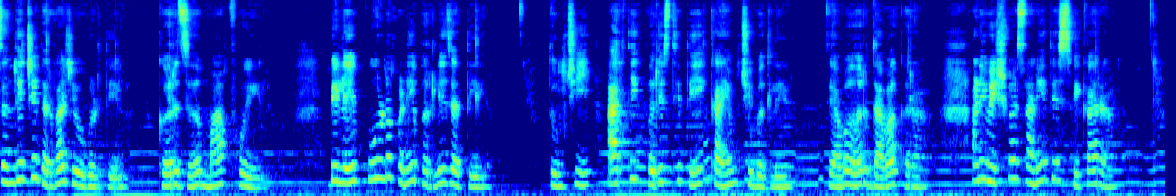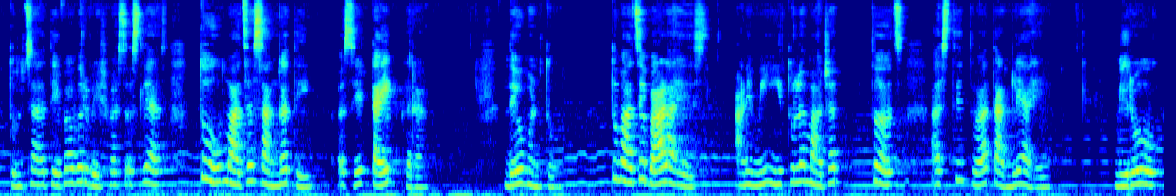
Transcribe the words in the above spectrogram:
संधीचे दरवाजे उघडतील कर्ज माफ होईल. बिले पूर्णपणे भरली जातील. तुमची आर्थिक परिस्थिती कायमची बदलेल. त्यावर दावा करा आणि विश्वासाने ते स्वीकारा. तुमचा देवावर विश्वास असल्यास तू माझा सांगाती असे टाईप करा. देव म्हणतो तू माझे बाळ आहेस आणि मी तुला माझ्यातच अस्तित्वात आणले आहे. मी रोग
